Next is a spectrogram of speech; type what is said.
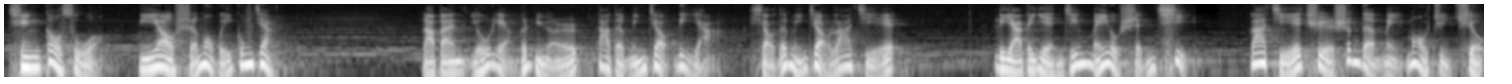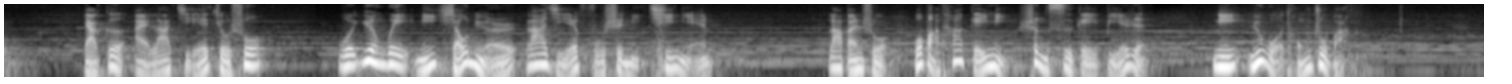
请告诉我。”你要什么为工价？拉班有两个女儿，大的名叫利亚，小的名叫拉杰。利亚的眼睛没有神气，拉杰却生得美貌俊秀。雅各爱拉杰，就说：“我愿为你小女儿拉杰服侍你七年。”拉班说：“我把她给你，胜似给别人。你与我同住吧。”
